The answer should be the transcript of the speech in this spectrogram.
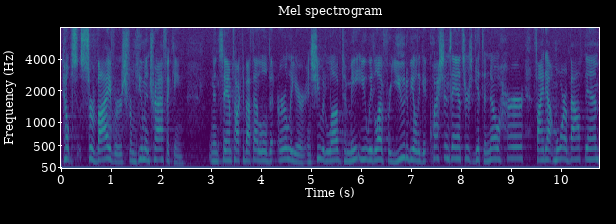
helps survivors from human trafficking. And Sam talked about that a little bit earlier, and she would love to meet you. We'd love for you to be able to get questions, answers, get to know her, find out more about them.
